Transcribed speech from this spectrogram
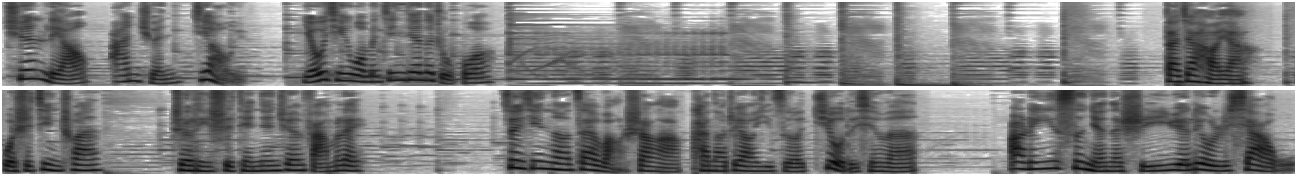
圈聊安全教育。有请我们今天的主播。大家好呀，我是静川，这里是甜甜圈 family。最近呢，在网上啊看到这样一则旧的新闻：二零一四年的十一月六日下午，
